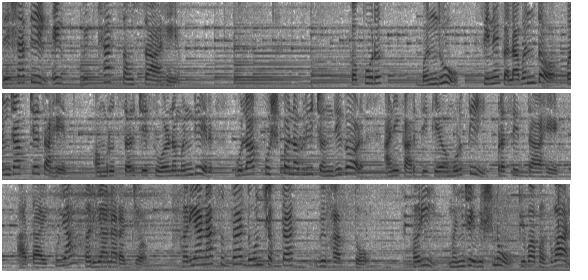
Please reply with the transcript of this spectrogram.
देशातील एक विख्यात संस्था आहे. कपूर बंधू सिने कलावंत पंजाबचेच आहेत. अमृतसरचे सुवर्ण मंदिर गुलाब पुष्प नगरी चंदीगड आणि कार्तिकेय मूर्ती प्रसिद्ध आहे. आता ऐकूया हरियाणा राज्य. हरियाणा सुद्धा दोन शब्दात विभागतो. हरी म्हणजे विष्णू किंवा भगवान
